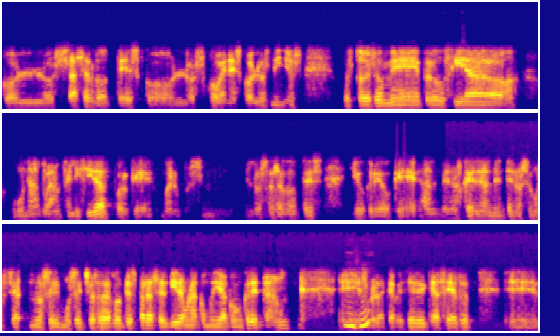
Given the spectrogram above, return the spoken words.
con los sacerdotes, con los jóvenes, con los niños, pues todo eso me producía una gran felicidad porque, bueno, pues los sacerdotes yo creo que al menos generalmente nos hemos, nos hemos hecho sacerdotes para servir a una comunidad concreta. Eh, es verdad que a veces hay que hacer eh,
